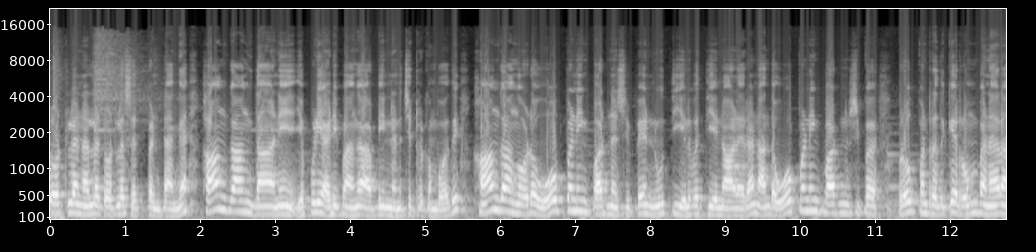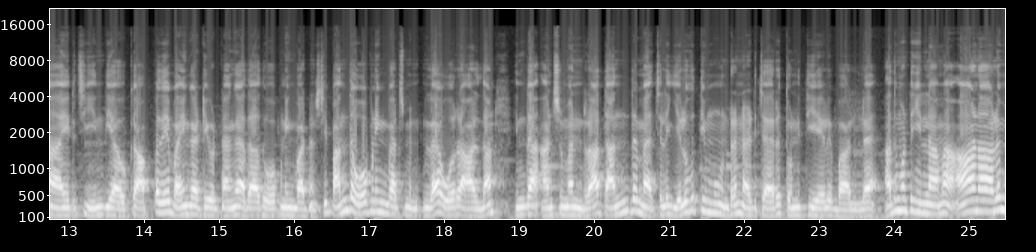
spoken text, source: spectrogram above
டோட்டலாக நல்ல டோட்டலாக செட் பண்ணிட்டாங்க. ஹாங்காங் தானே எப்படி அடிப்பாங்க அப்படின்னு நினச்சிட்டு இருக்கும்போது ஹாங்காங்கோட ஓப்பனிங் பார்ட்னர்ஷிப்பே நூற்றி எழுபத்தி நாலு ரன். அந்த ஓப்பனிங் பார்ட்னர்ஷிப்பை ப்ரோக் பண்ணுறதுக்கே ரொம்ப நேரம் ஆயிடுச்சு இந்தியாவுக்கு. அப்போதே பயங்காட்டி விட்டாங்க. அதாவது ஓப்பனிங் பார்ட்னர்ஷிப் அந்த ஓப்பனிங் பேட்ஸ்மேனில் ஒரு ஆள் தான் இந்த அன்சுமன் ராத் அந்த மேட்ச்சில் எழுபத்தி மூணு ரன் அடித்தார் தொண்ணூற்றி ஏழு அல்ல. அது மட்டும் இல்லாமல் ஆனாலும்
